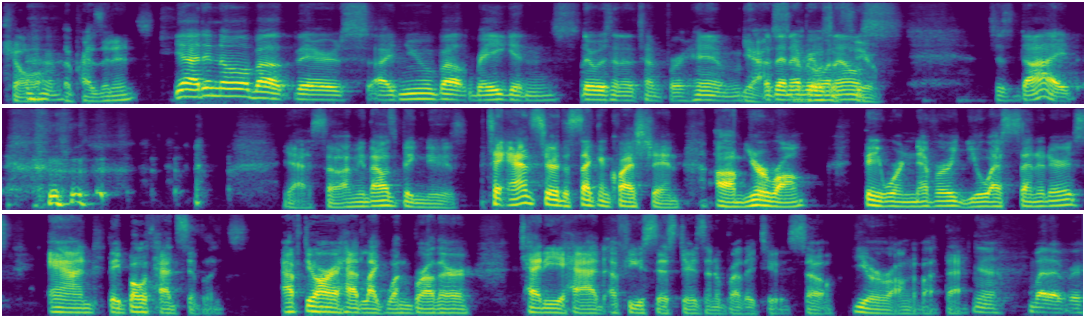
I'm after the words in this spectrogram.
kill Uh-huh. the presidents. Yeah, I didn't know about theirs. I knew about Reagan's. There was an attempt for him. Yeah, But then so everyone else just died. Yeah, so I mean that was big news. To answer the second question, um, you're wrong. They were never U.S. senators, and they both had siblings. FDR had like one brother. Teddy had a few sisters and a brother too. So you were wrong about that. yeah, whatever.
